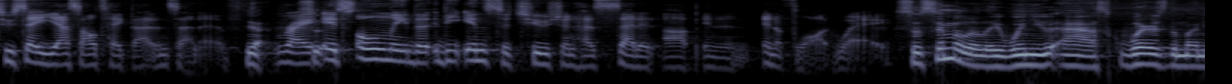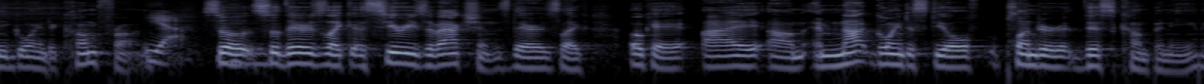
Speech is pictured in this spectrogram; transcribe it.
to say yes i'll take that incentive. Yeah. Right? So, it's only the the institution has set it up in an, in a flawed way. So similarly when you ask where's the money going to come from? Yeah. So mm-hmm. so there's like a series of actions. There's like okay i um, am not going to steal plunder this company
